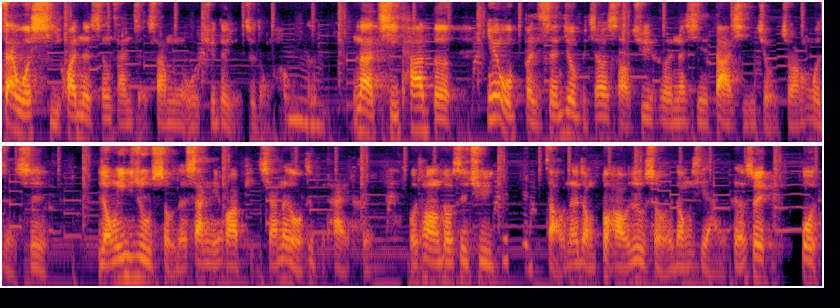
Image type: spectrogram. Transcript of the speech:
在我喜欢的生产者上面，我觉得有这种风格。那其他的，因为我本身就比较少去喝那些大型酒庄或者是容易入手的商业化品相，那个我是不太喝。我通常都是去找那种不好入手的东西来喝。所以我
